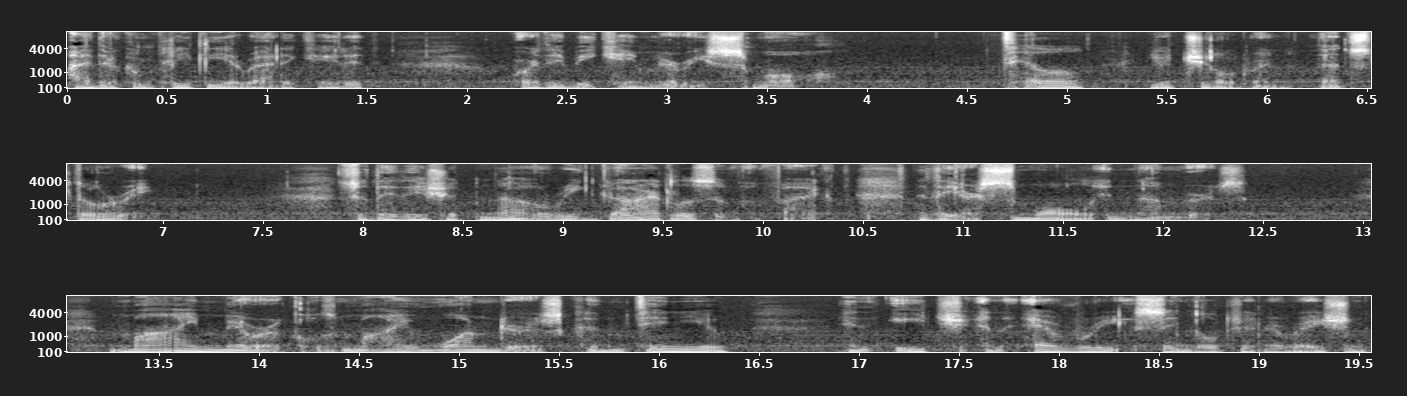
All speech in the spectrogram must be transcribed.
either completely eradicated or they became very small. Tell your children that story so that they should know, regardless of the fact that they are small in numbers. My miracles, my wonders continue in each and every single generation.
